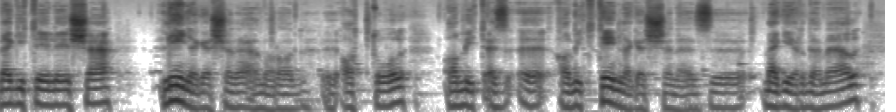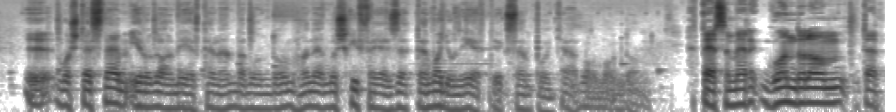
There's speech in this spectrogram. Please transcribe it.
megítélése, lényegesen elmarad attól, amit, ez, amit ténylegesen ez megérdemel. Most ezt nem irodalmi értelemben mondom, hanem most kifejezetten vagyonérték szempontjából mondom. Hát persze, mert gondolom, tehát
